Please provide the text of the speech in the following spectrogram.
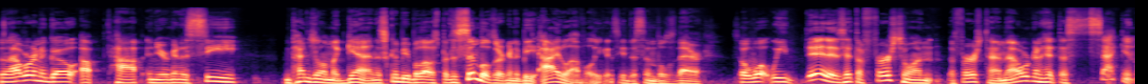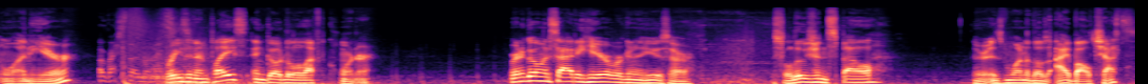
So now we're going to go up top and you're going to see the pendulum again. It's going to be below us, but the symbols are going to be eye level. You can see the symbols there. So what we did is hit the first one the first time. Now we're going to hit the second one here. Freeze it in place and go to the left corner. We're to go inside of here. We're to use our illusion spell. There is one of those eyeball chests.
